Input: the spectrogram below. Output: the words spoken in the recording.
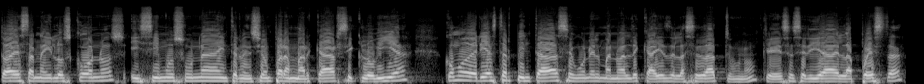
Todavía están ahí los conos. Hicimos una intervención para marcar ciclovía, cómo debería estar pintada según el manual de calles de la SEDATU, ¿no? que esa sería la apuesta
